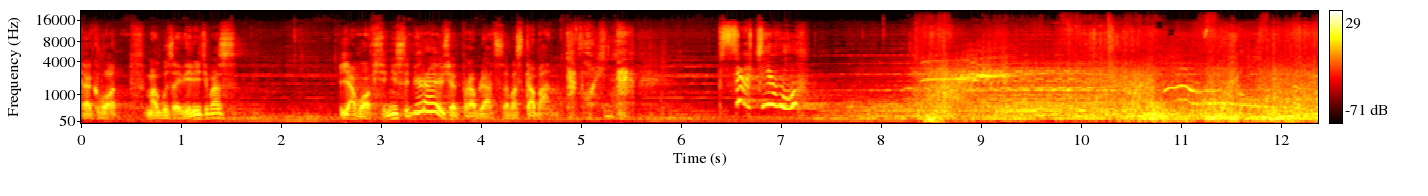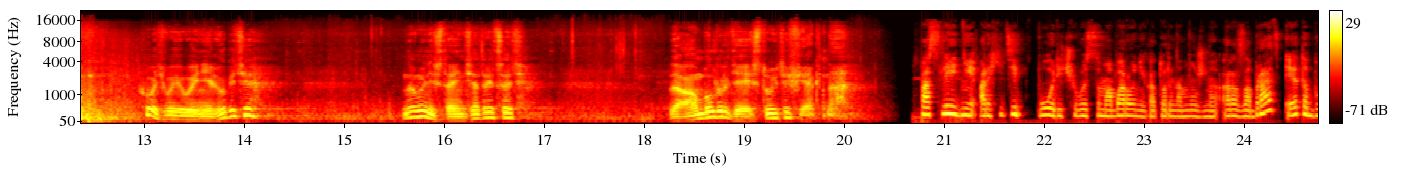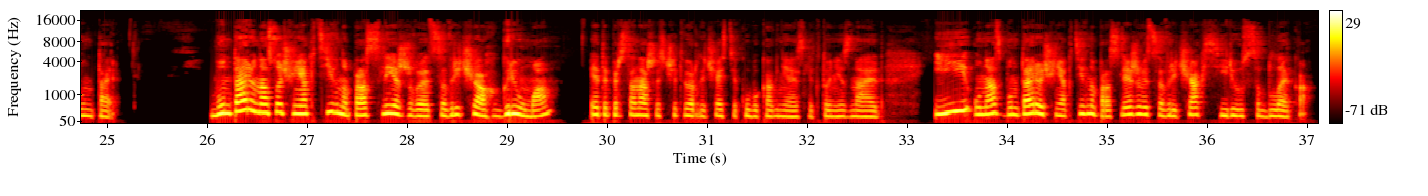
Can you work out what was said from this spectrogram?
Так вот, могу заверить вас, я вовсе не собираюсь отправляться в Аскабан. Довольно. Взять его! Хоть вы его и не любите, но вы не станете отрицать. Дамблдор действует эффектно. Последний архетип по речевой самообороне, который нам нужно разобрать, это бунтарь. Бунтарь у нас очень активно прослеживается в речах Грюма. Это персонаж из четвертой части Кубок огня, если кто не знает. И у нас бунтарь очень активно прослеживается в речах Сириуса Блэка.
